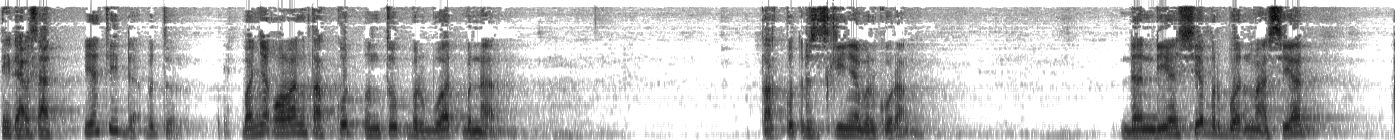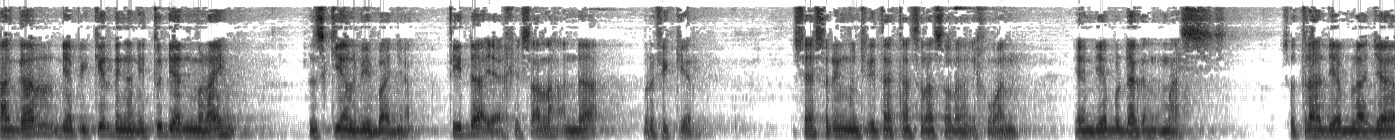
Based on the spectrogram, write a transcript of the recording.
Tidak Ustaz. Ya tidak, betul. Banyak orang takut untuk berbuat benar takut rezekinya berkurang. Dan dia siap berbuat maksiat agar dia pikir dengan itu dia meraih rezeki yang lebih banyak. Tidak ya, salah Anda berpikir. Saya sering menceritakan salah seorang ikhwan yang dia berdagang emas. Setelah dia belajar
